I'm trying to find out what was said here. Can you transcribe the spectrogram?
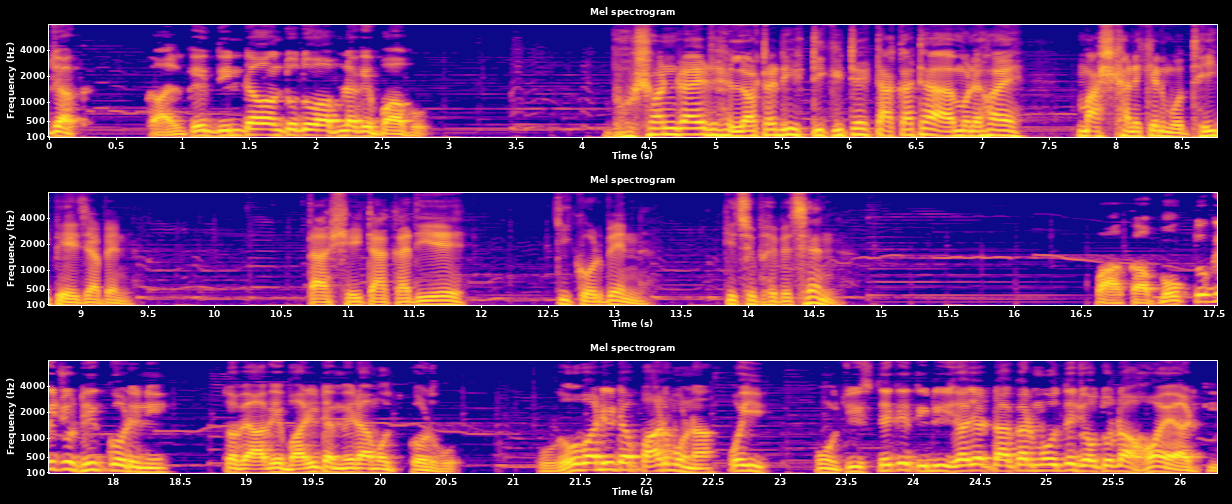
যাক কালকের দিনটা অন্তত আপনাকে পাবো। ভূষণ রায়ের লটারির টিকিটের টাকাটা মনে হয় মাসখানেকের মধ্যেই পেয়ে যাবেন। তা সেই টাকা দিয়ে কি করবেন? কিছু ভেবেছেন? পাকা পোক্ত কিছু ঠিক করিনি তবে আগে বাড়িটা মেরামত করব। পুরো বাড়িটা পারব না ওই পঁচিশ থেকে তিরিশ হাজার টাকার মধ্যে যতটা হয় আর কি।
